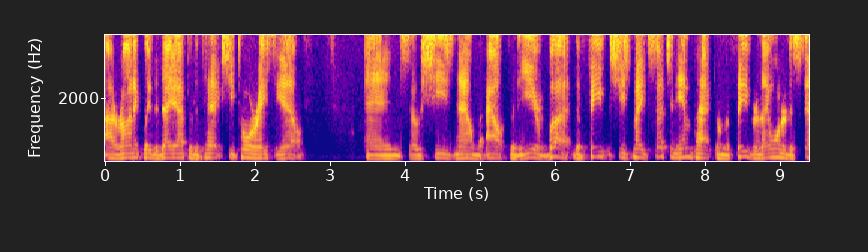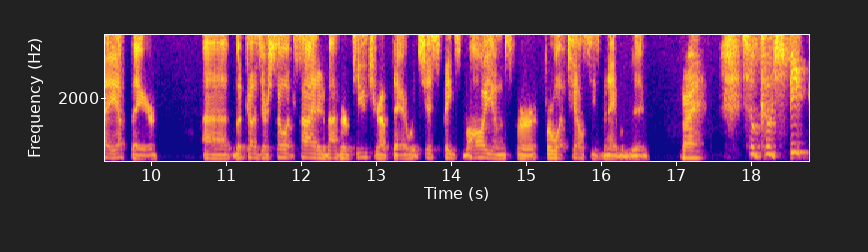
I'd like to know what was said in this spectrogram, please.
ironically, the day after the text, she tore ACL, and so she's now out for the year. But the Fever, she's made such an impact on the Fever; they wanted to stay up there. uh, because they're so excited about her future up there, which just speaks volumes for for what Chelsey's been able to do. Right. So, Coach, speak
